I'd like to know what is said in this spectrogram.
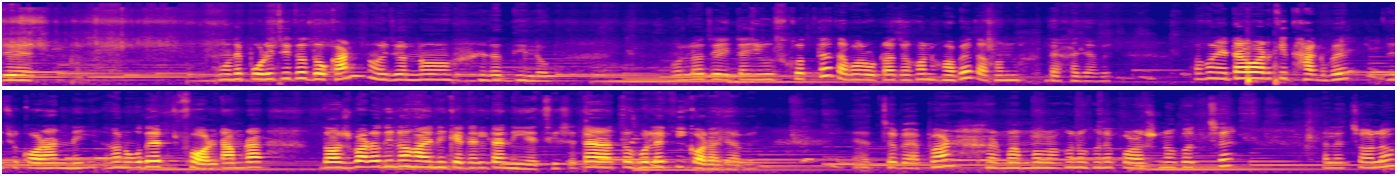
যে আমাদের পরিচিত দোকান ওই জন্য এটা দিল। বলল যে এটা ইউজ করতে, তারপর ওটা যখন হবে, তখন দেখা যাবে। তখন এটাও আর কি থাকবে, কিছু করার নেই। এখন ওদের ফল্ট আমরা দশ বারো দিনও হয়নি কেটেলটা নিয়েছি, সেটা তো হলে কি করা যাবে? হচ্ছে ব্যাপার। আর মাম্মা এখন ওখানে পড়াশুনো করছে। তাহলে চলো,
